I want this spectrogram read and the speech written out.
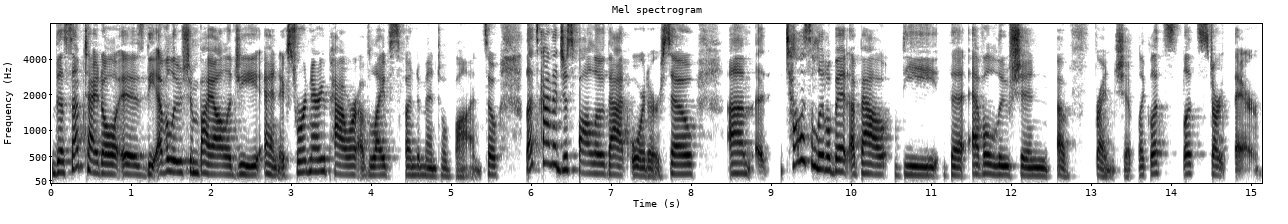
the subtitle is The Evolution, Biology, and Extraordinary Power of Life's Fundamental Bond. So let's kind of just follow that order. So um, uh, tell us a little bit about the the evolution of friendship. Like let's let's start there.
